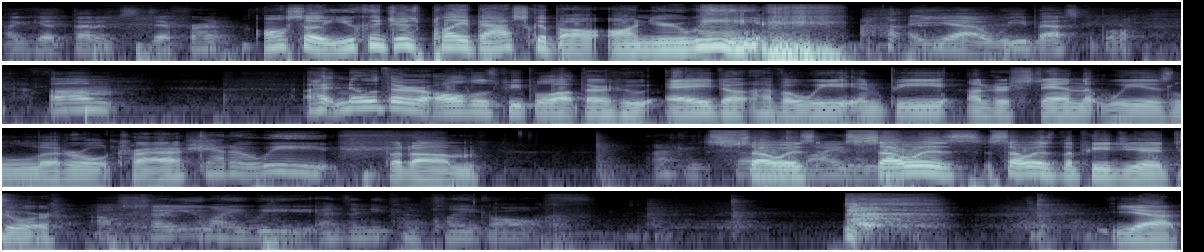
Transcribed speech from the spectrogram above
I get that it's different. Also, you can just play basketball on your Wii. yeah, Wii basketball. Um I know there are all those people out there who A don't have a Wii and B understand that Wii is literal trash. Get a Wii. But um I so sell you is my Wii. so is so is the PGA Tour. I'll sell you my Wii, and then you can play golf. Yeah.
